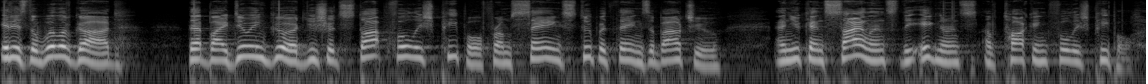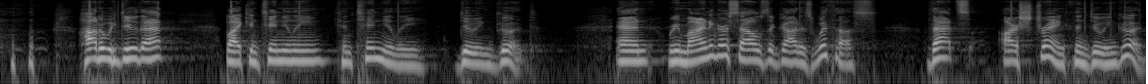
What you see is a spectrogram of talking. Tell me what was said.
it is the will of God that by doing good you should stop foolish people from saying stupid things about you, and you can silence the ignorance of talking foolish people. How do we do that? by continually, continually doing good. And reminding ourselves that God is with us, that's our strength in doing good.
